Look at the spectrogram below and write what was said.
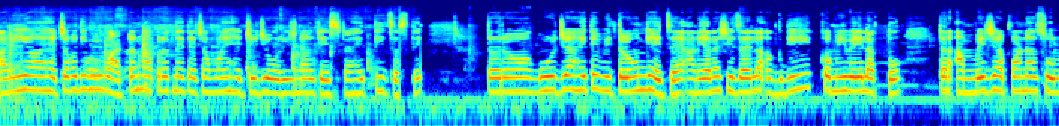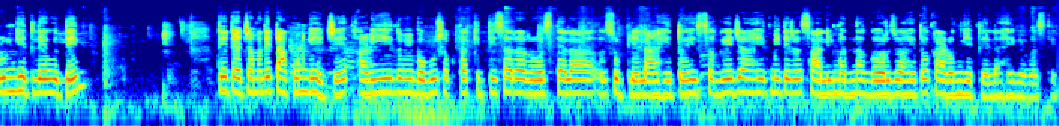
आणि ह्याच्यामध्ये मी वाटण वापरत नाही. त्याच्यामुळे ह्याची जी ओरिजिनल टेस्ट आहे तीच असते. तर गूळ जे आहे ते वितळून घ्यायचं आहे आणि याला शिजायला अगदी कमी वेळ लागतो. तर आंबे जे आपण सोलून घेतले होते ते त्याच्यामध्ये टाकून घ्यायचे आहेत. आणि तुम्ही बघू शकता किती सारा रस त्याला सुटलेला आहे. तो हे सगळे जे आहेत मी त्याच्या सालीमधनं गर जो आहे तो काढून घेतलेला आहे व्यवस्थित.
